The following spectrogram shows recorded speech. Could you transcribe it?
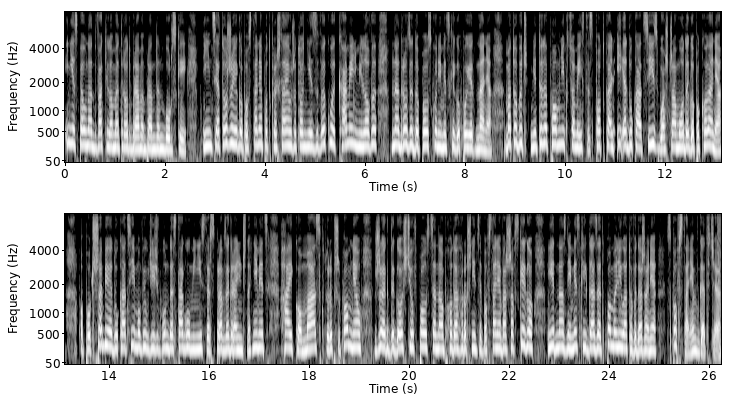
i niespełna dwa kilometry od bramy brandenburskiej. Inicjatorzy jego powstania podkreślają, że to niezwykły kamień milowy na drodze do polsko-niemieckiego pojednania. Ma to być nie tyle pomnik, co miejsce spotkań i edukacji, zwłaszcza młodego pokolenia. O potrzebie edukacji mówił dziś w Bundestagu minister spraw zagranicznych Niemiec Heiko Maas, który przypomniał, że gdy gościł w Polsce na obchodach rocznicy Powstania Warszawskiego, jedna z niemieckich gazet pomyliła to wydarzenie z powstaniem w getcie.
